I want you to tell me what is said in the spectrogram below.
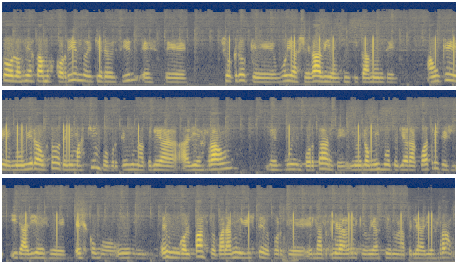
todos los días estamos corriendo y quiero decir, este, yo creo que voy a llegar bien físicamente. Aunque me hubiera gustado tener más tiempo porque es una pelea a 10 rounds es muy importante. No es lo mismo pelear a cuatro que ir a diez. es como un, es un golpazo para mí, ¿viste? Porque es la primera vez que voy a hacer una pelea a diez rounds.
